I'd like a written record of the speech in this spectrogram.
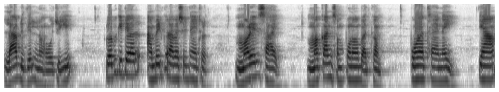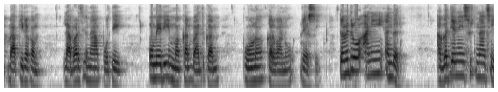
લાભ લીધેલ ન હોવો જોઈએ. ડોબિકેટર આંબેડકર આવાસ યોજના હેઠળ મળેલ સહાય, મકાન સંપૂર્ણ બાંધકામ પૂર્ણ થયા નહીં, ત્યાં બાકી રકમ લાભાર્થીઓના પોતે ઉમેરી મકાન બાંધકામ પૂર્ણ કરવાનું રહેશે. તો મિત્રો, આની અંદર અગત્યની સૂચના છે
